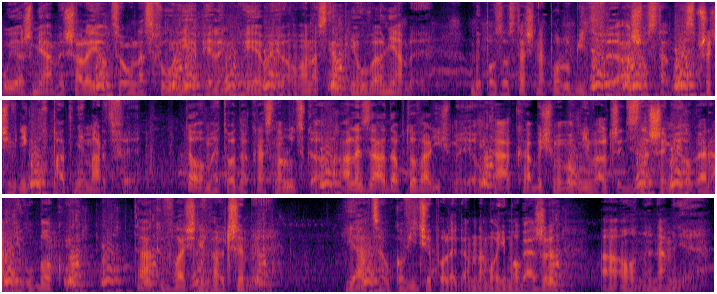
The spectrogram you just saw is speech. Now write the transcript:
Ujarzmiamy szalejącą w nas furię, pielęgnujemy ją, a następnie uwalniamy, by pozostać na polu bitwy, aż ostatni z przeciwników padnie martwy. To metoda krasnoludzka, ale zaadaptowaliśmy ją tak, abyśmy mogli walczyć z naszymi ogarami u boku. Tak właśnie walczymy. Ja całkowicie polegam na moim ogarze, a on na mnie.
